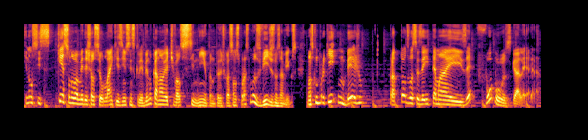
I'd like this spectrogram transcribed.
E não se esqueçam novamente de deixar o seu likezinho, se inscrever no canal e ativar o sininho para não perder notificação dos próximos vídeos, meus amigos. Vamos ficando por aqui, um beijo pra todos vocês aí, até mais e fomos, galera!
